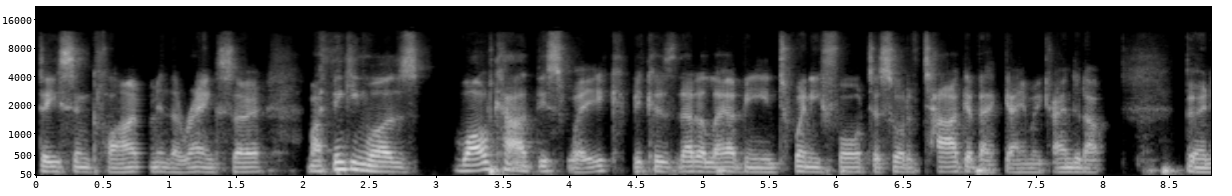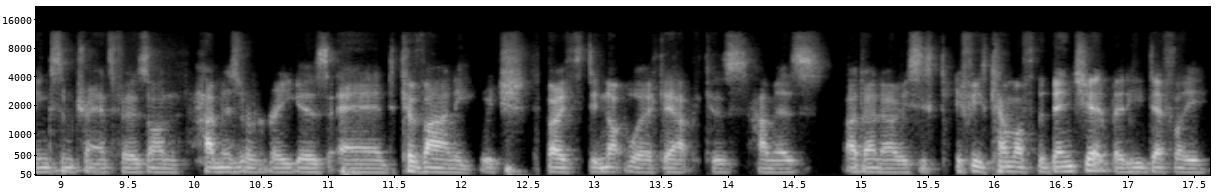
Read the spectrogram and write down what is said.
decent climb in the ranks. So my thinking was wildcard this week because that allowed me in 24 to sort of target that game week. I ended up burning some transfers on James Rodriguez and Cavani, which both did not work out because James, I don't know if he's come off the bench yet, but he definitely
